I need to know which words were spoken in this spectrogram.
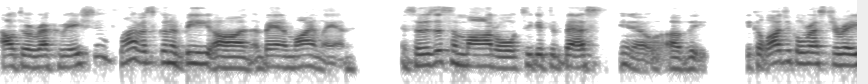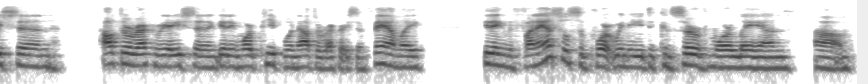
outdoor recreation? A lot of it's going to be on abandoned mine land, and so is this a model to get the best you know of the ecological restoration, outdoor recreation, and getting more people in outdoor recreation family, getting the financial support we need to conserve more land. Um,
